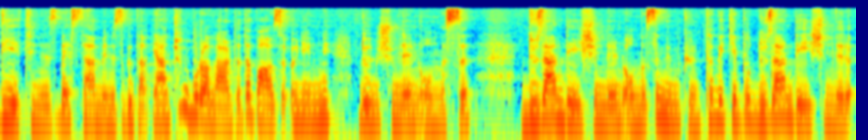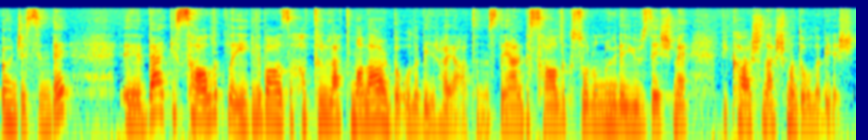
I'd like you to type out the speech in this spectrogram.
diyetiniz beslenmeniz gıda yani tüm buralarda da bazı önemli dönüşümlerin olması düzen değişimlerin olması mümkün. Tabii ki bu düzen değişimleri öncesinde belki sağlıkla ilgili bazı hatırlatmalar da olabilir hayatınızda. Yani bir sağlık sorunuyla yüzleşme bir karşılaşma da olabilir.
